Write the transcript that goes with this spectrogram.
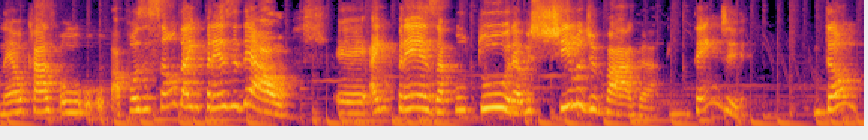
né? O caso, o, a posição da empresa ideal, é, a empresa, a cultura, o estilo de vaga, entende? Então,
